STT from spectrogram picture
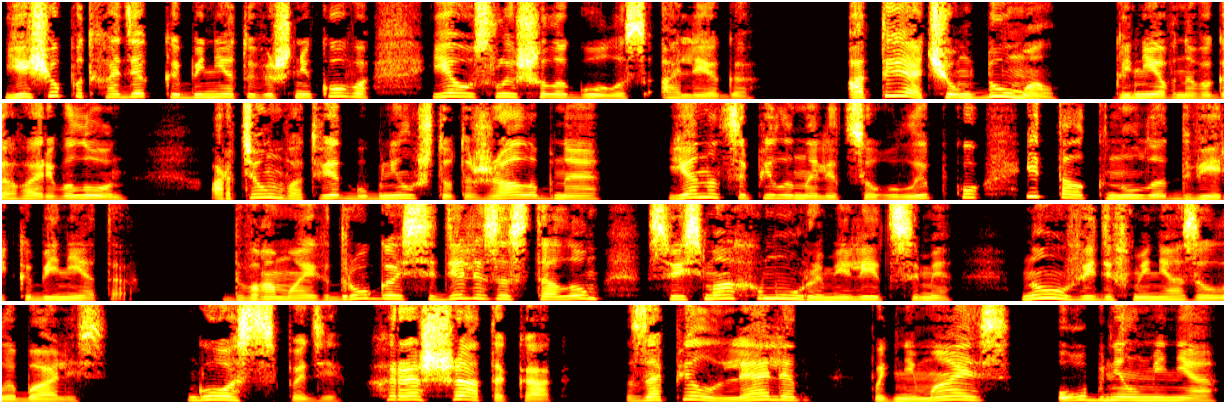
Еще подходя к кабинету Вишнякова, я услышала голос Олега. «А ты о чем думал?» — гневно выговаривал он. Артем в ответ бубнил что-то жалобное. Я нацепила на лицо улыбку и толкнула дверь кабинета. Два моих друга сидели за столом с весьма хмурыми лицами, но, увидев меня, заулыбались. «Господи, хороша-то как!» — запел Лялин, поднимаясь, обнял меня,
